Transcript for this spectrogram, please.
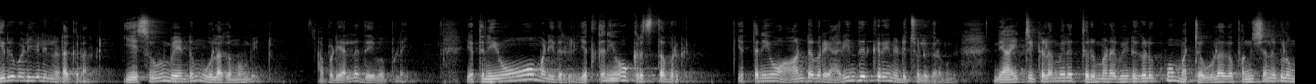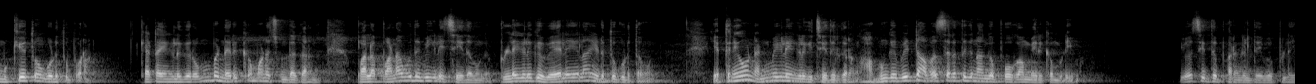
இரு வழிகளில் நடக்கிறார்கள். இயேசுவும் வேண்டும் உலகமும் வேண்டும். அப்படி அல்ல தெய்வ பிள்ளை. எத்தனையோ மனிதர்கள் எத்தனையோ கிறிஸ்தவர்கள் எத்தனையோ ஆண்டவரை அறிந்திருக்கிறேன் என்று சொல்லுகிறவங்க. ஞாயிற்றுக்கிழமையில் திருமண வீடுகளுக்கும் மற்ற உலக ஃபங்க்ஷனுக்கும் முக்கியத்துவம் கொடுத்து போகிறாங்க கேட்டால் எங்களுக்கு ரொம்ப நெருக்கமான சொந்தக்காரங்க. பல பண உதவிகளை செய்தவங்க. பிள்ளைகளுக்கு வேலையெல்லாம் எடுத்து கொடுத்தவங்க. எத்தனையோ நன்மைகளை எங்களுக்கு செய்திருக்கிறாங்க. அவங்க வீட்டு அவசரத்துக்கு நாங்கள் போகாமல் இருக்க முடியுமா? யோசித்து பாருங்கள் தெய்வ பிள்ளை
